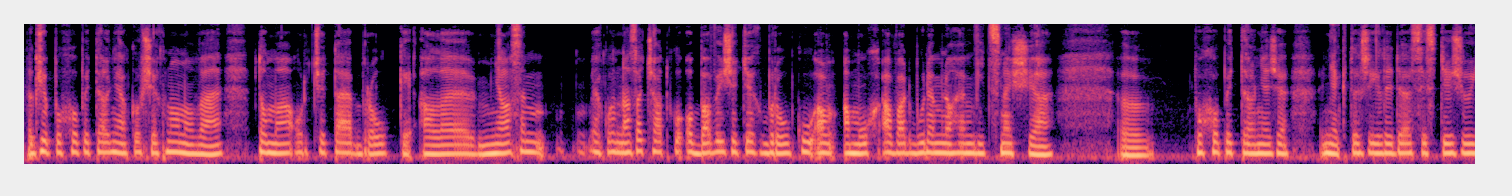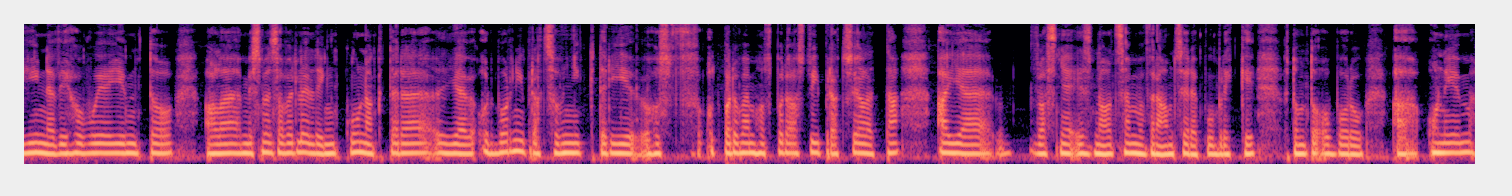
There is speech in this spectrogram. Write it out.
takže pochopitelně jako všechno nové, to má určité brouky, ale měla jsem jako na začátku obavy, že těch brouků a, a much a vad bude mnohem víc, než je. Pochopitelně, že někteří lidé si stěžují, nevyhovuje jim to, ale my jsme zavedli linku, na které je odborný pracovník, který v odpadovém hospodářství pracuje leta a je vlastně i znalcem v rámci republiky v tomto oboru a on jim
